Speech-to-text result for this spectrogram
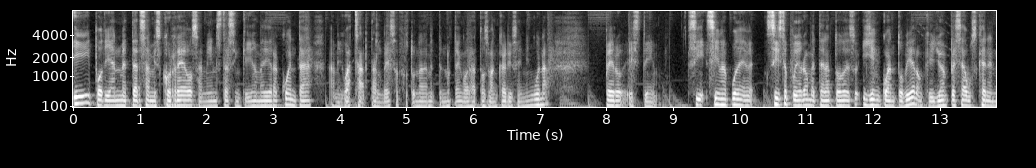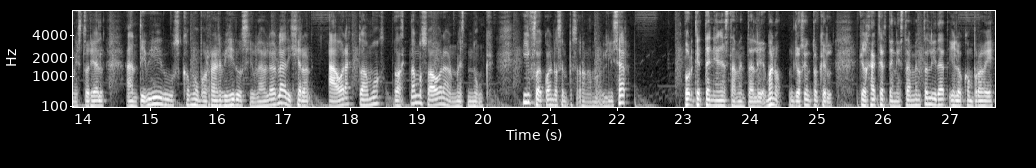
y podían meterse a mis correos, a mi Insta sin que yo me diera cuenta, a mi WhatsApp tal vez, afortunadamente no tengo datos bancarios en ninguna, pero este, sí, sí me pude, sí se pudieron meter a todo eso y en cuanto vieron que yo empecé a buscar en mi historial antivirus, cómo borrar virus y bla bla bla, dijeron, ahora actuamos, o actuamos ahora o no es nunca. Y fue cuando se empezaron a movilizar porque tenían esta mentalidad. Bueno, yo siento que el, que el hacker tenía esta mentalidad y lo comprobé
